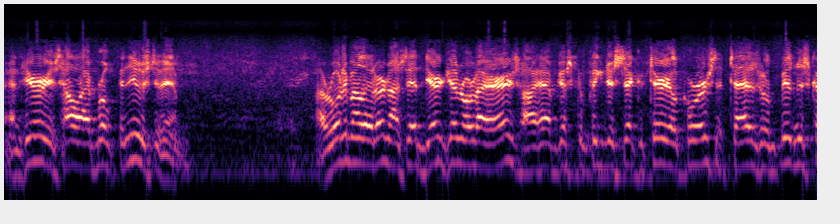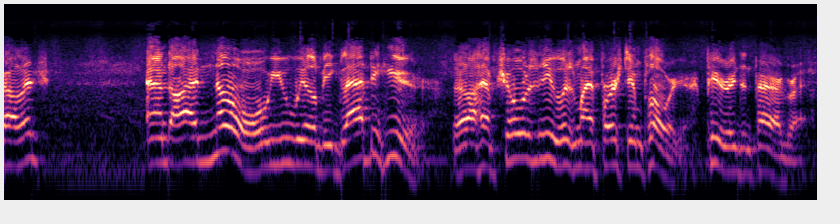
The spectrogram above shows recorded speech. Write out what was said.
And here is how I broke the news to him. I wrote him a letter and I said, Dear General Ayers, I have just completed a secretarial course at Tazewell Business College, and I know you will be glad to hear that I have chosen you as my first employer, period and paragraph.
